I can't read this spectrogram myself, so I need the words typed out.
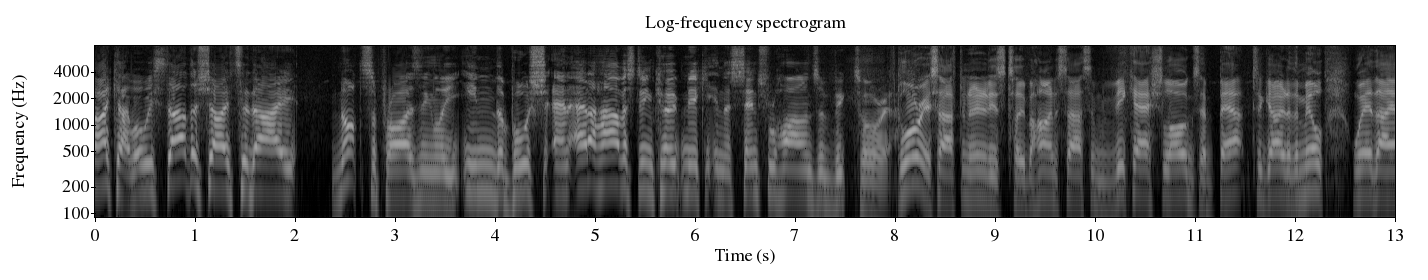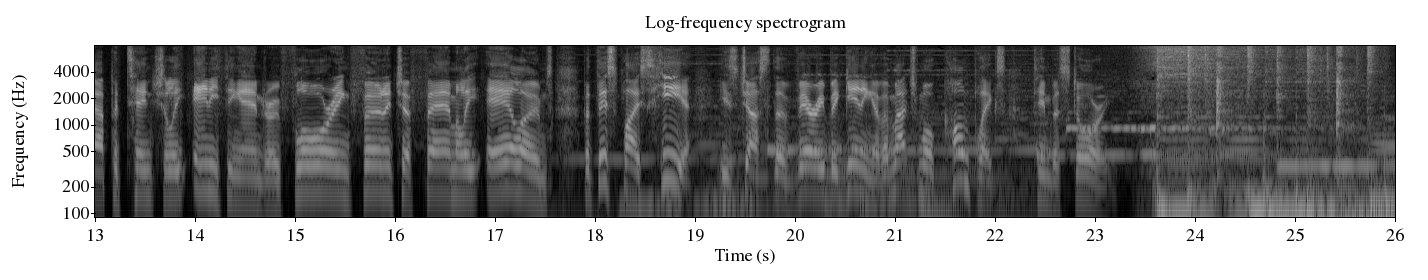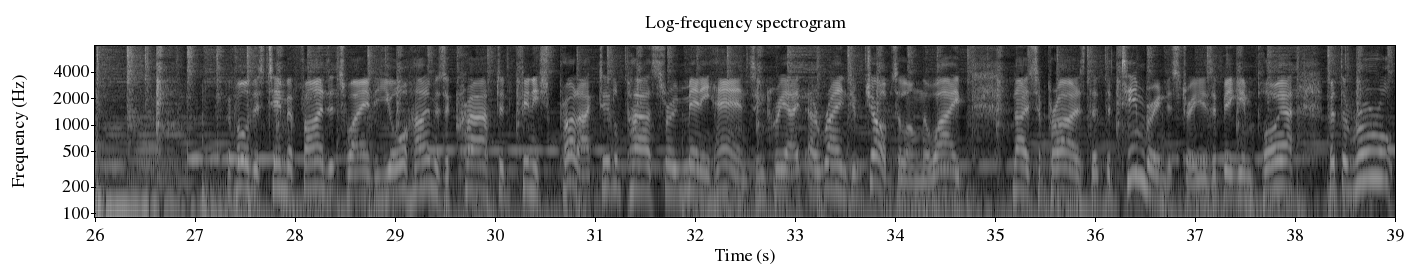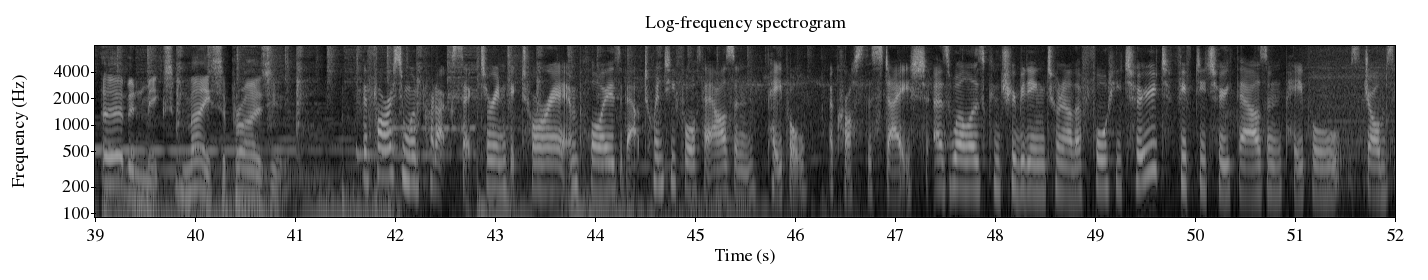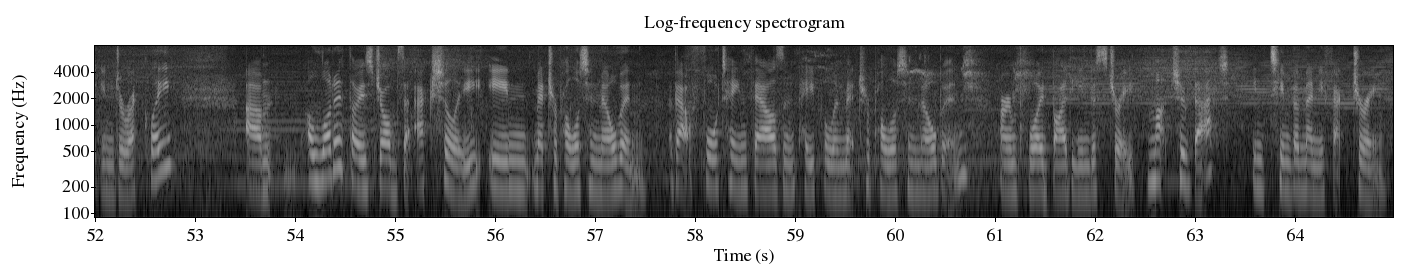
Okay, well, we start the show today, not surprisingly, in the bush and at a harvesting coupe, Nick, in the Central Highlands of Victoria. Glorious afternoon it is too. Behind us are some Vic Ash logs about to go to the mill where they are potentially anything, Andrew. Flooring, furniture, family, heirlooms. But this place here is just the very beginning of a much more complex timber story. Before this timber finds its way into your home as a crafted, finished product, it'll pass through many hands and create a range of jobs along the way. No surprise that the timber industry is a big employer, but the rural urban mix may surprise you. The forest and wood products sector in Victoria employs about 24,000 people across the state, as well as contributing to another 42 to 52,000 people's jobs indirectly. Um, a lot of those jobs are actually in metropolitan Melbourne. About 14,000 people in metropolitan Melbourne are employed by the industry, much of that in timber manufacturing.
